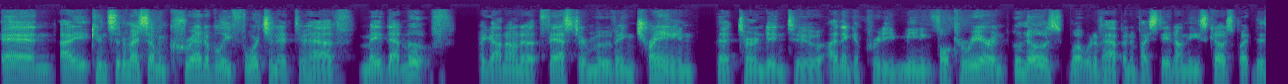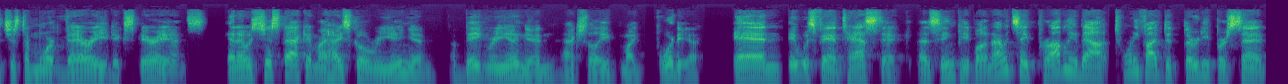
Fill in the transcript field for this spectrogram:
And I consider myself incredibly fortunate to have made that move. I got on a faster moving train that turned into, I think, a pretty meaningful career. And who knows what would have happened if I stayed on the East Coast, but it's just a more varied experience. And I was just back at my high school reunion, a big reunion, actually, my 40th. And it was fantastic uh, seeing people. And I would say probably about 25 to 30%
